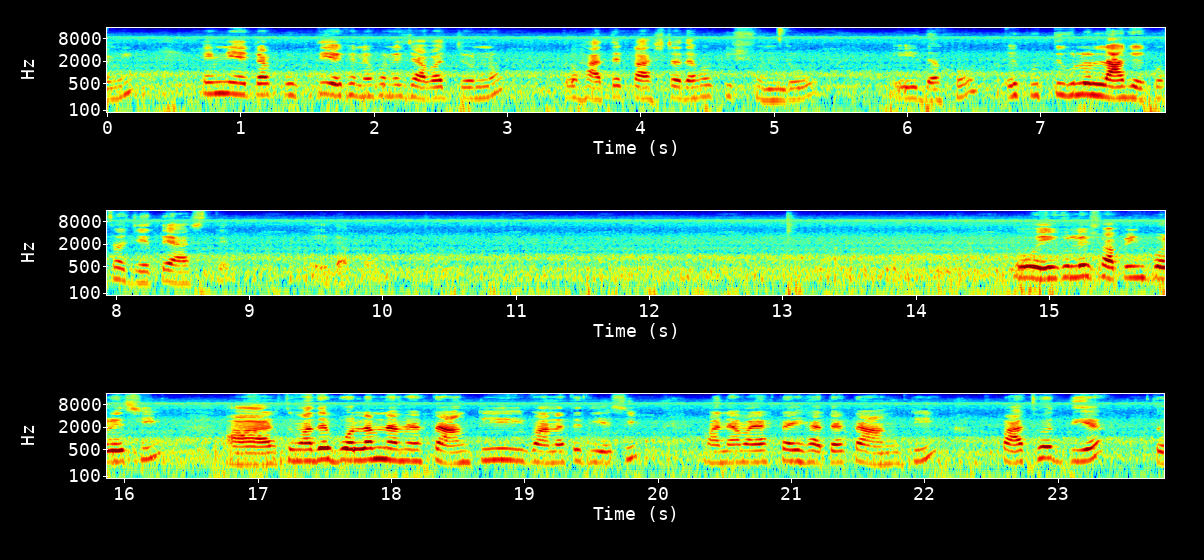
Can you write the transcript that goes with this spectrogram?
আমি। এমনি এটা কুর্তি এখানে ওখানে যাওয়ার জন্য। তো হাতের কাজটা দেখো কি সুন্দর। এই দেখো, এই কুর্তিগুলো লাগে কোথাও যেতে, আসতে। এই দেখো। তো এইগুলো শপিং করেছি। আর তোমাদের বললাম না, আমি একটা আংটি বানাতে দিয়েছি। মানে আমার একটা এই হাতে একটা আংটি, পাথর দিয়ে। তো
